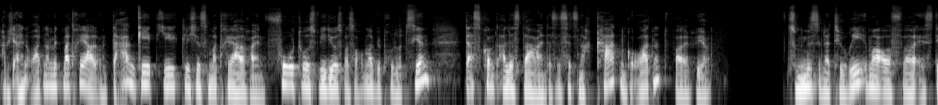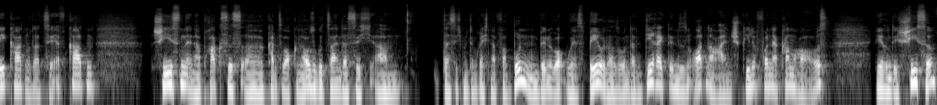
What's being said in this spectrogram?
habe ich einen Ordner mit Material und da geht jegliches Material rein. Fotos, Videos, was auch immer wir produzieren. Das kommt alles da rein. Das ist jetzt nach Karten geordnet, weil wir zumindest in der Theorie immer auf äh, SD-Karten oder CF-Karten schießen. In der Praxis äh, kann es aber auch genauso gut sein, dass ich, ähm, dass ich mit dem Rechner verbunden bin über USB oder so und dann direkt in diesen Ordner reinspiele von der Kamera aus, während ich schieße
